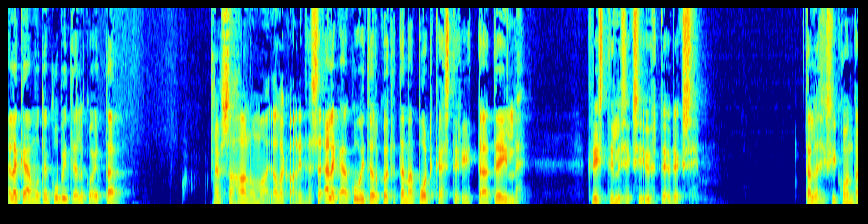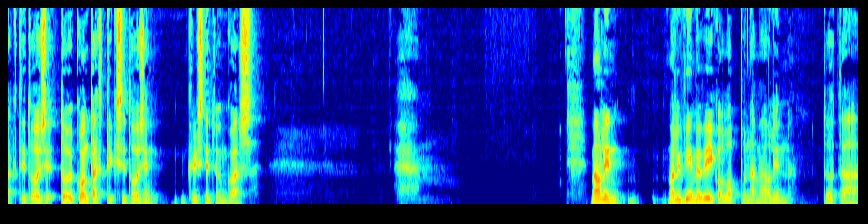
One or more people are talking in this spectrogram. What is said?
Älkää muuten kuvitelko, että jos sahaan omaa jalkaani tässä, älkää kuvitelko, että tämä podcasti riittää teille kristilliseksi yhteydeksi, tällaiseksi kontakti toisi, to, kontaktiksi toisen kristityn kanssa. Mä olin, mä olin viime viikon loppuna, mä olin, tota,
